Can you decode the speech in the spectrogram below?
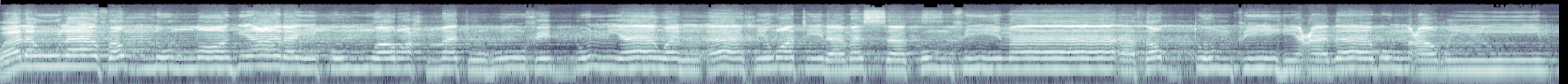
ولولا فضل الله عليكم ورحمته في الدنيا والآخرة لمسكم فيما أفضتم فيه عذاب عظيم.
